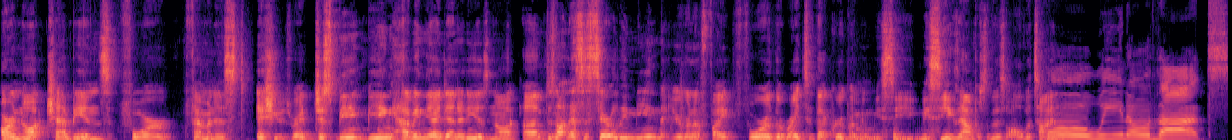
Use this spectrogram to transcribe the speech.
are not champions for feminist issues, right? Just being being having the identity is not uh, does not necessarily mean that you're going to fight for the rights of that group. I mean, we see we see examples of this all the time. Oh, we know that.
